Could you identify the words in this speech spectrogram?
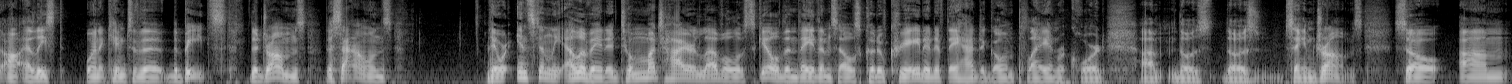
uh, at least when it came to the the beats the drums the sounds they were instantly elevated to a much higher level of skill than they themselves could have created if they had to go and play and record um, those those same drums. So um,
